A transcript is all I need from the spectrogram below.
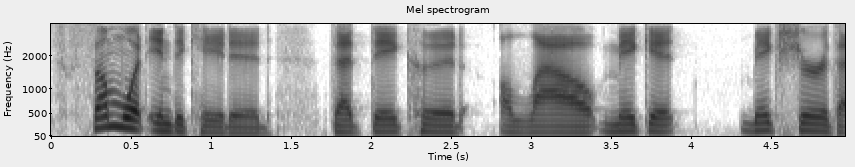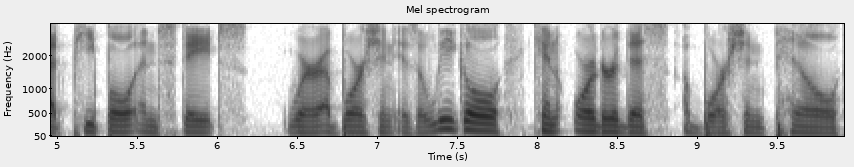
somewhat indicated that they could allow make it make sure that people in states where abortion is illegal can order this abortion pill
